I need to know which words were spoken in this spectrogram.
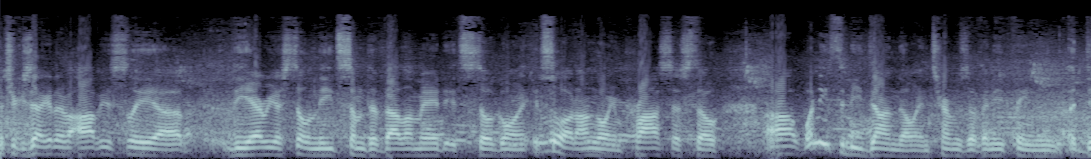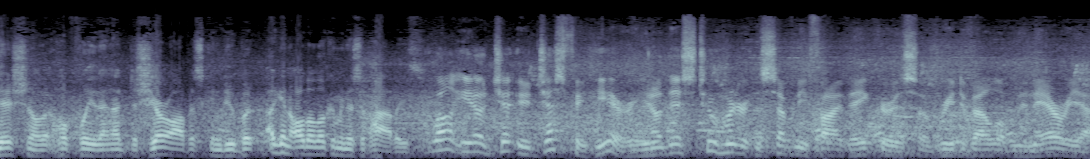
Mr. Executive, obviously uh, the area still needs some development. It's still going. It's still an ongoing process, though. Uh, what needs to be done, though, in terms of anything additional that hopefully that not just your office can do, but again, all the local municipalities? Well, you know, ju just for here, you know, there's 275 acres of redevelopment area,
